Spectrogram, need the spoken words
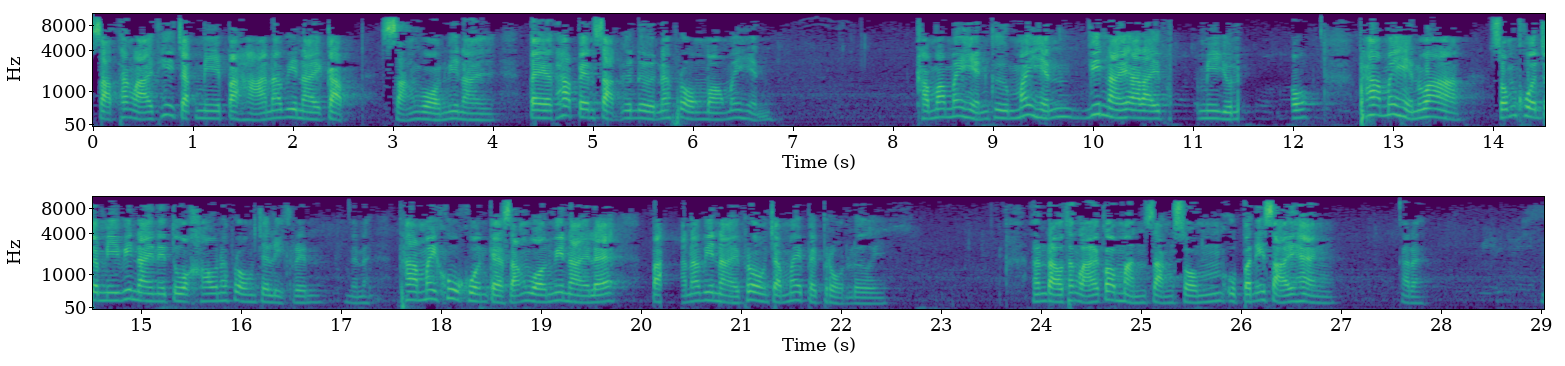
สัตว์ทั้งหลายที่จะมีปหานวินัยกับสังวรวินัย แต่ถ้าเป็นสัตว์อื่นๆนะพระองค์มองไม่เห็นคำว่าไม่เห็นคือไม่เห็นวินัยอะไรพอจะมีอยู่ในตัวเขาถ้าไม่เห็นว่า สมควรจะมีวินัยในตัวเขานะพระองค์จะหลีกเล่นเนี่ยนะถ้าไม่คู่ควรแก่สังวรวินัยและปานวินัย พระองค์จะไม่ไปโปรดเลยอันเราทั้งหลายก็หมั่นสั่งสมอุปนิสัยแห่งอะไร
